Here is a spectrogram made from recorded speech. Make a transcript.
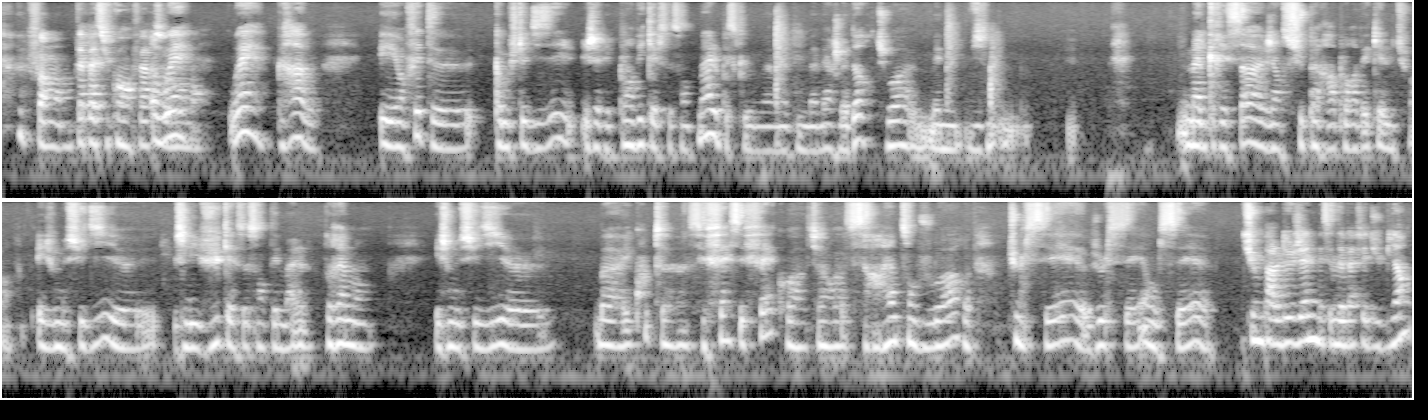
enfin T'as pas su quoi en faire sur Ouais. le moment. ouais grave et en fait euh, comme je te disais j'avais pas envie qu'elle se sente mal parce que ma, mère je l'adore tu vois même malgré ça j'ai un super rapport avec elle tu vois et je me suis dit euh, je l'ai vu qu'elle se sentait mal vraiment et je me suis dit euh, bah écoute c'est fait c'est fait quoi tu vois ça sert à rien de s'en vouloir tu le sais je le sais on le sait Tu me parles de gêne, mais ça t'a Mm. pas fait du bien.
